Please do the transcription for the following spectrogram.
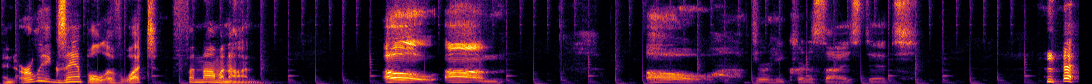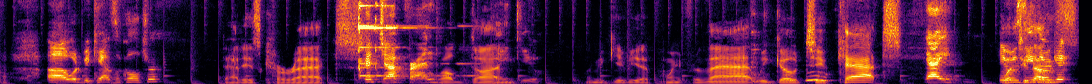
An early example of what phenomenon? Oh, um, oh, after he criticized it, uh, would it be cancel culture? That is correct. Good job, friend. Well done. Thank you. Let me give you a point for that. We go to Kat. Yay. It What was 2000s either get,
